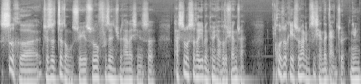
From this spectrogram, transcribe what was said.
适合就是这种随书附赠剧它的形式，它适不适合一本推理小说的宣传？或者说可以说说你们之前的感觉？你们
